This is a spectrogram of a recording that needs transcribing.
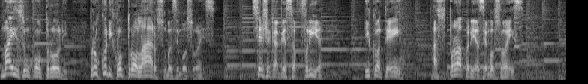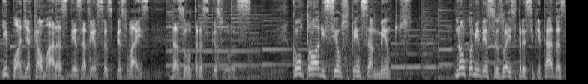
Mais um controle. Procure controlar suas emoções. Seja cabeça fria e contém as próprias emoções e pode acalmar as desavenças pessoais das outras pessoas. Controle seus pensamentos. Não tome decisões precipitadas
